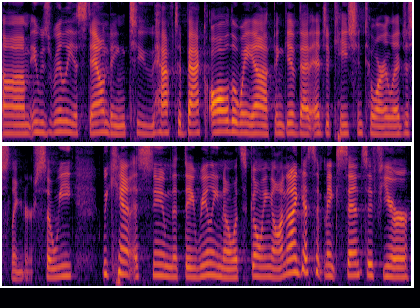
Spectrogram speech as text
um, it was really astounding to have to back all the way up and give that education to our legislators. So we, we can't assume that they really know what's going on. And I guess it makes sense if you're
